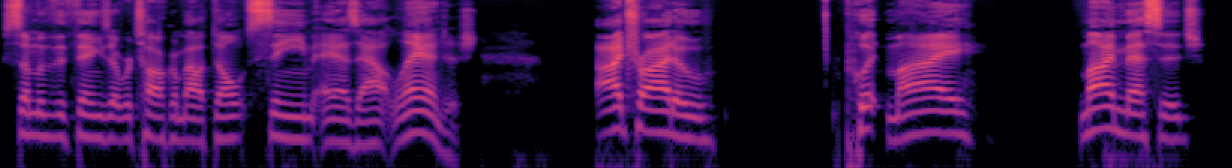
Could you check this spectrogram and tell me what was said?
some of the things that we're talking about don't seem as outlandish. I try to put my my message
